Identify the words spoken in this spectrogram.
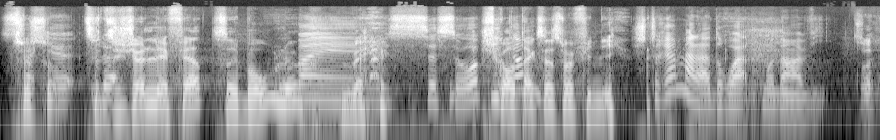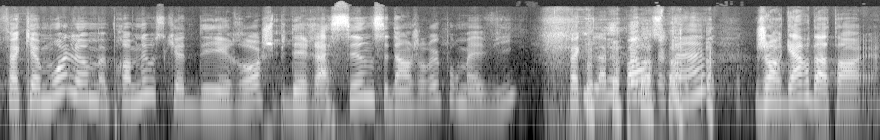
Ça. que Tu là- dis, je l'ai fait, c'est beau, là. Ben, mais c'est ça. je suis content que ce soit fini. je suis très maladroite, moi, dans la vie. Fait que moi, là, me promener où il y a des roches puis des racines, c'est dangereux pour ma vie. Fait que la plupart du temps, je regarde à terre.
